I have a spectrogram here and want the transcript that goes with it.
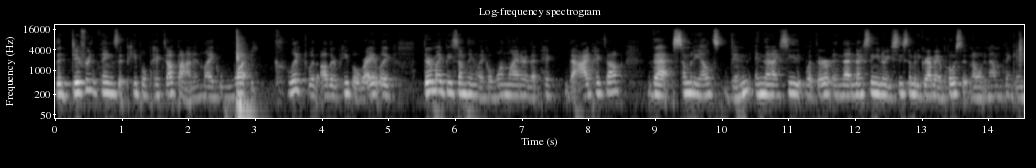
the different things that people picked up on and like what clicked with other people, right? Like there might be something like a one liner that picked that I picked up that somebody else didn't and then I see what they're and then next thing you know you see somebody grabbing a post-it note and I'm thinking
